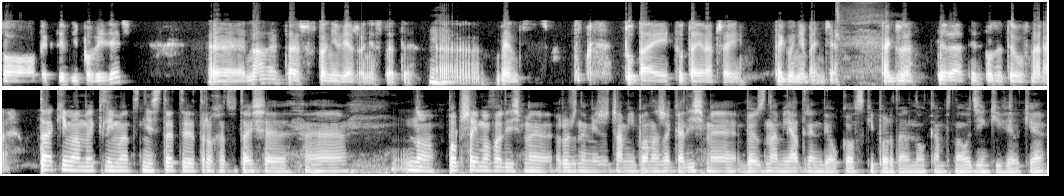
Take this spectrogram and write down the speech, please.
to obiektywnie powiedzieć. E, no ale też w to nie wierzę niestety. Mhm. Więc tutaj, tutaj raczej tego nie będzie. Także tyle tych pozytywów na razie. Taki mamy klimat, niestety trochę tutaj się e, no, poprzejmowaliśmy różnymi rzeczami, ponarzekaliśmy. Był z nami Adrian Białkowski, portal No Camp No. Dzięki wielkie.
